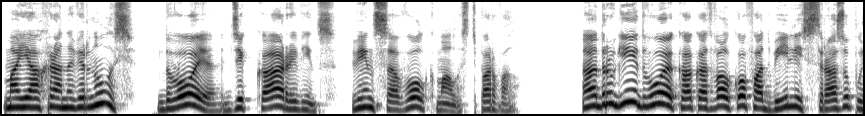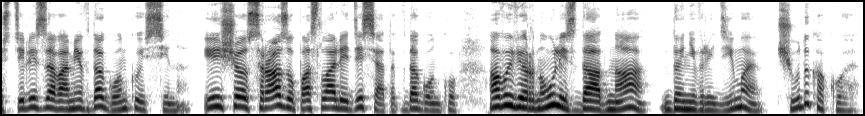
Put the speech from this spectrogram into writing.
Моя охрана вернулась? Двое, Диккар и Винс. Винса волк малость порвал. А другие двое, как от волков отбились, сразу пустились за вами вдогонку из Сина. И еще сразу послали десяток вдогонку. А вы вернулись до одна, да невредимая. Чудо какое.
